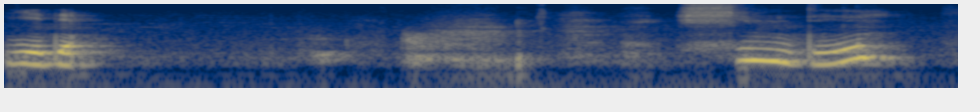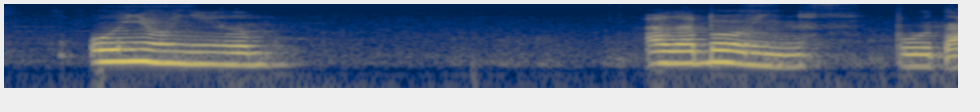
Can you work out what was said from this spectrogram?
yedi. Şimdi oyun oynayalım. Araba oyunu burada.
